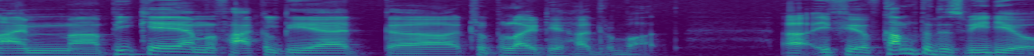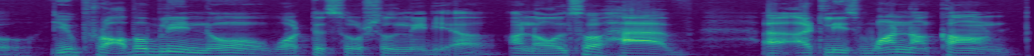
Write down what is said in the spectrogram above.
I'm uh, PK. I'm a faculty at uh, IIIT Hyderabad. Uh, if you have come to this video, you probably know what is social media and also have uh, at least one account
